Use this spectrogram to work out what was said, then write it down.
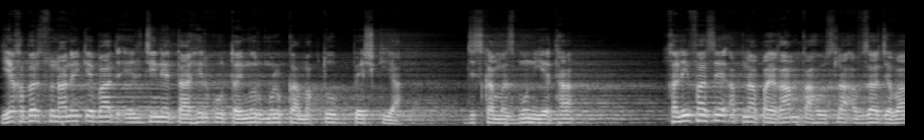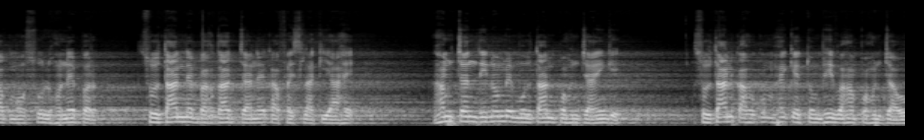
یہ خبر سنانے کے بعد ایلچی نے طاہر کو تیمور ملک کا مکتوب پیش کیا، جس کا مضمون یہ تھا، خلیفہ سے اپنا پیغام کا حوصلہ افزا جواب موصول ہونے پر سلطان نے بغداد جانے کا فیصلہ کیا ہے۔ ہم چند دنوں میں ملتان پہنچ جائیں گے۔ سلطان کا حکم ہے کہ تم بھی وہاں پہنچ جاؤ۔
